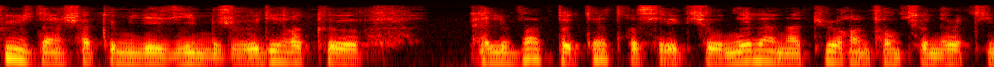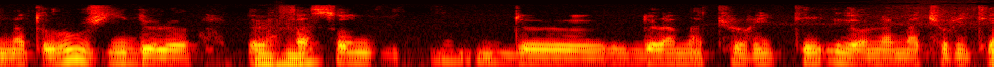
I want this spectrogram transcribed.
plus dans chaque millésime. Je veux dire que elle va peut-être sélectionner la nature en fonction de la climatologie, de, le- de la Mhm. façon de, de la maturité, dont la maturité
